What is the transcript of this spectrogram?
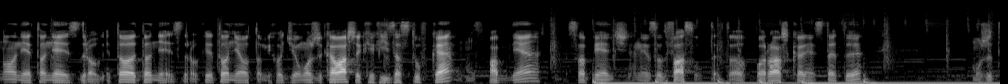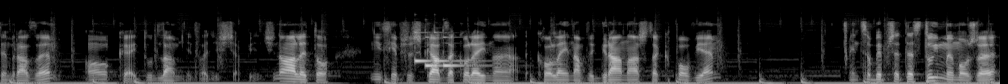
No nie, to nie jest drogie. To, to nie jest drogie. To nie o to mi chodziło. Może kałaszek jakiś za stówkę wpadnie. Za 5, nie za 2 zł. To porażka niestety. Może tym razem. Okej, tu dla mnie 25. No ale to nic nie przeszkadza. Kolejna, kolejna wygrana, że tak powiem. Więc sobie przetestujmy może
